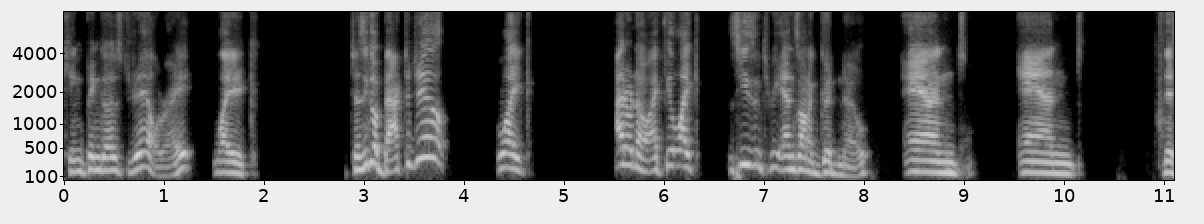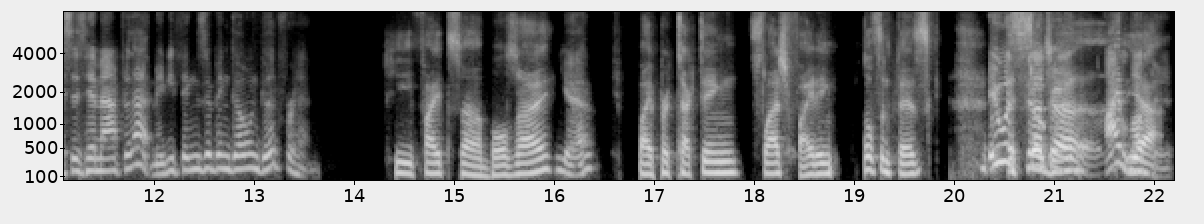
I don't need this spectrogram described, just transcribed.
Kingpin goes to jail, right? Like, does he go back to jail? Like, I don't know. I feel like season three ends on a good note, and and this is him after that. Maybe things have been going good for him. He fights uh, Bullseye Yeah, by protecting slash fighting Wilson Fisk. it was It's so good. a- I loved yeah. it.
